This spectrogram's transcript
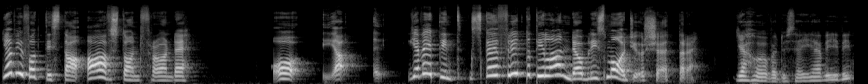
Jag vill faktiskt ta avstånd från det. Och jag, jag vet inte, ska jag flytta till landet och bli smådjursskötare? Jag hör vad du säger Vivi.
